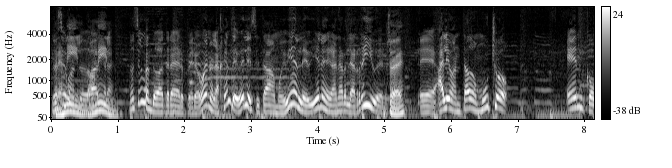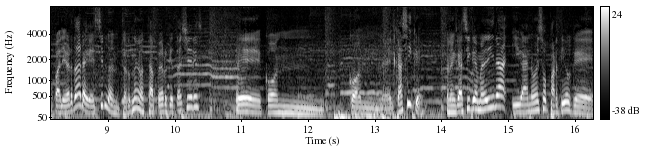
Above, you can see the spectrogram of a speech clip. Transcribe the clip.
No sé 3.000, cuánto va a 2.000. traer. No sé cuánto va a traer, pero bueno, la gente de Vélez estaba muy bien, le viene de ganarle a River. Sí. Eh, ha levantado mucho en Copa Libertad, hay que decirlo, en torneo está peor que Talleres, eh, con, con el cacique, con el cacique Medina y ganó esos partidos que,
